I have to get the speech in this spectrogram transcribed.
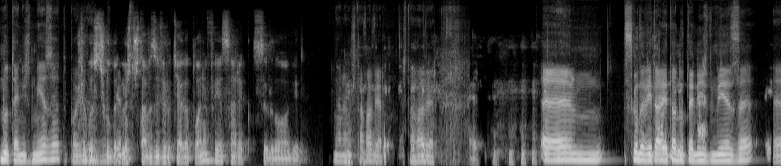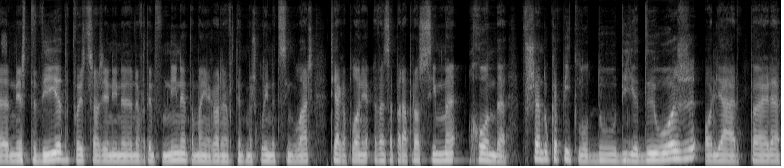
no ténis de mesa. Depois Fragoso, desculpa, mas tu estavas a ver o Tiago Polónia ou foi a Sara que te segurou ao ouvido? Não, não, estava a ver. Estava a ver. um, segunda vitória então no ténis de mesa uh, neste dia, depois de Jorge na, na vertente feminina, também agora na vertente masculina de singulares. Tiago Polónia avança para a próxima ronda. Fechando o capítulo do dia de hoje, olhar para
